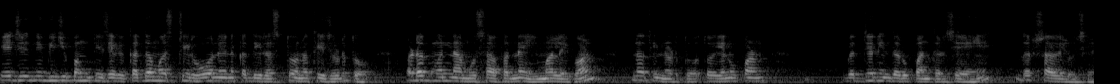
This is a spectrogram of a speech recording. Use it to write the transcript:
એ જ રીતની બીજી પંક્તિ છે કે કદમ અસ્થિર હો ને કદી રસ્તો નથી જોડતો. અડગ મનના મુસાફરને હિમાલય પણ નથી નડતો. તો એનું પણ ગદ્યની અંદર રૂપાંતર છે અહીં દર્શાવેલું છે.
